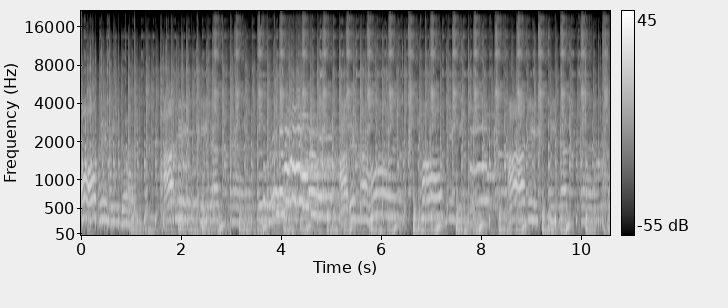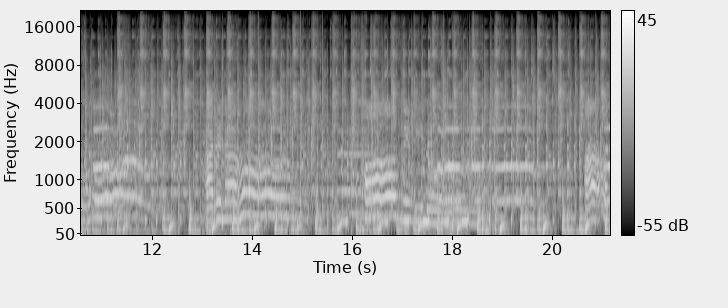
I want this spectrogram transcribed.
I'll be me done. I'll be me done. আর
